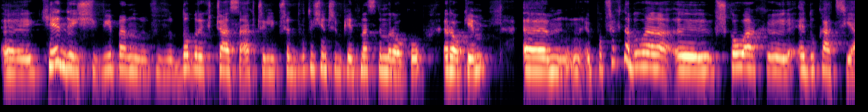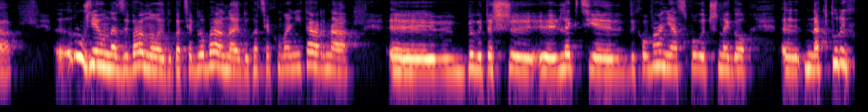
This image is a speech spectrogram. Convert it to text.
E, kiedyś, wie pan, w dobrych czasach, czyli przed 2015 roku, rokiem, powszechna była e, w szkołach e, edukacja. Różnie ją nazywano, edukacja globalna, edukacja humanitarna, były też yy, lekcje wychowania społecznego, yy, na których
